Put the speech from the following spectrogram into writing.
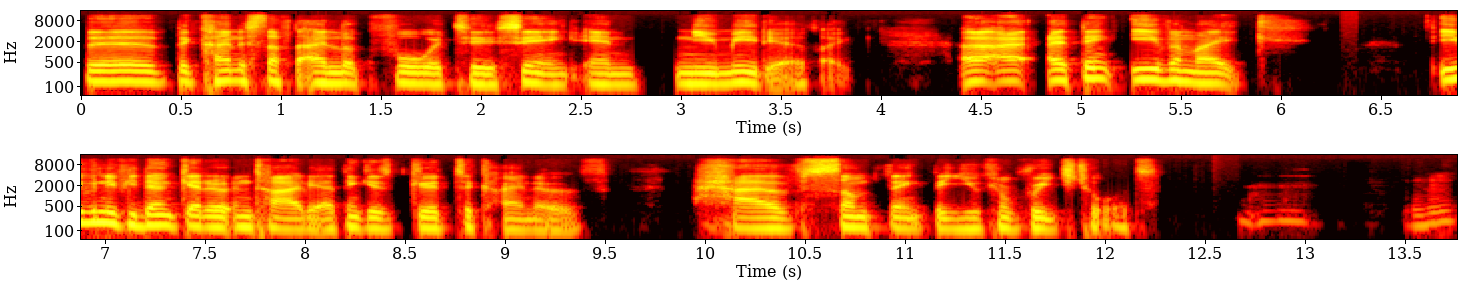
the the kind of stuff that i look forward to seeing in new media like i i think even like even if you don't get it entirely i think it's good to kind of have something that you can reach towards Mhm. Mhm.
